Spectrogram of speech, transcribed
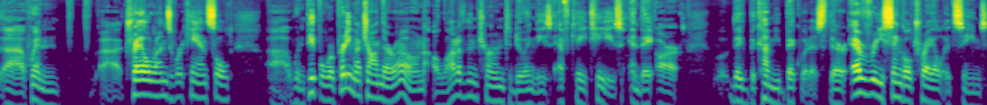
uh, when uh, trail runs were canceled, uh, when people were pretty much on their own, a lot of them turned to doing these FKTs, and they are they've become ubiquitous. They're every single trail it seems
